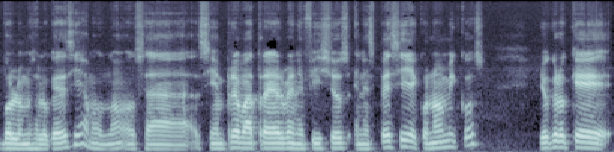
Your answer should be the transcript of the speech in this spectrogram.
volvemos a lo que decíamos, ¿no? O sea, siempre va a traer beneficios en especie y económicos. Yo creo que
